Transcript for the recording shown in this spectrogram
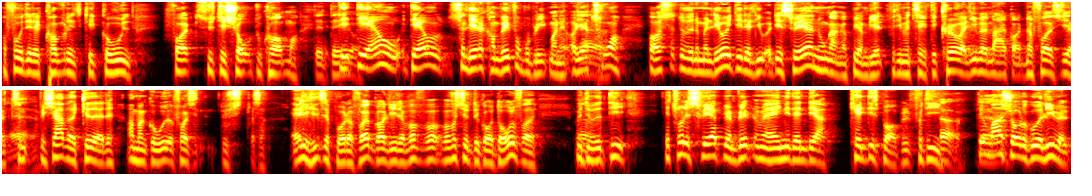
og få det der confidence kit, gå ud, folk synes, det er sjovt, du kommer. Det er det det, jo. det, er jo, det er jo så let at komme væk fra problemerne. Og jeg ja, tror også, du ved, når man lever i det der liv, at det er sværere nogle gange at bede om hjælp, fordi man tænker, det kører alligevel meget godt, når folk siger, ja. Ja. hvis jeg har været ked af det, og man går ud, og folk siger, du, altså, alle hilser på dig, folk godt lide dig, hvorfor, hvor, hvorfor siger du, det går dårligt for dig? Men ja. du ved, de, jeg tror, det er svært at bede om hjælp, når man er inde i den der kendisboble, fordi ja, Ja, det er jo meget sjovt at gå ud alligevel.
